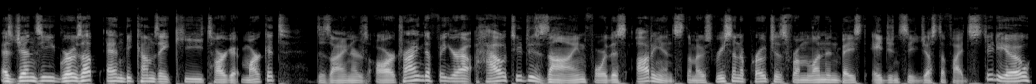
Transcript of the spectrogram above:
As Gen Z grows up and becomes a key target market, designers are trying to figure out how to design for this audience. The most recent approach is from London based agency Justified Studio,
